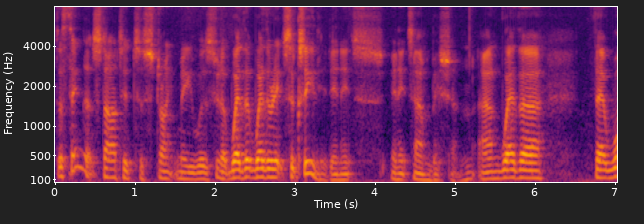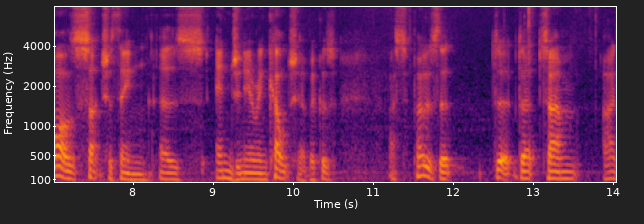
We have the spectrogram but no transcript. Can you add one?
the thing that started to strike me was you know whether whether it succeeded in its in its ambition and whether there was such a thing as engineering culture because I suppose that that, that um, I,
